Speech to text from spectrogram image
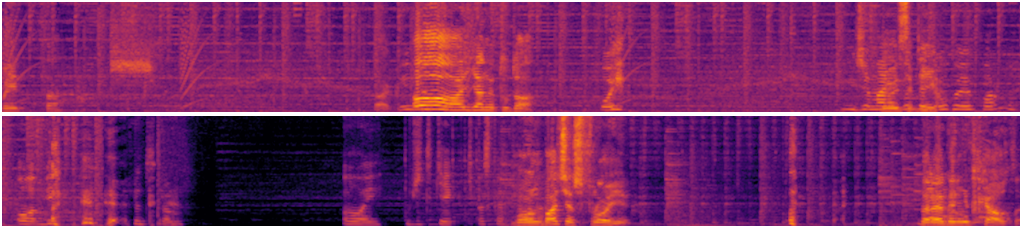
битися. Так. А, я не туди. Ой. Він же має Дивися, бути біг. другої форми. О, біг. Що ти робиш? Ой, вже такі, як типа скарпетка. Вон бачиш Фрої. Всередині хаоса.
